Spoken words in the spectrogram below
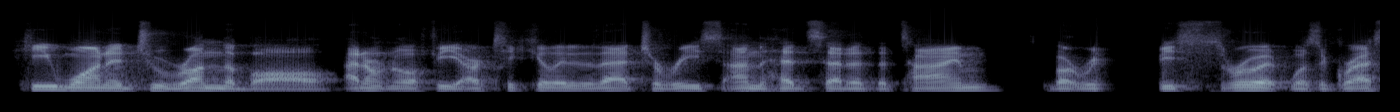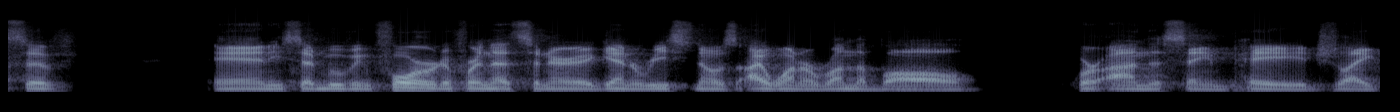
he wanted to run the ball. I don't know if he articulated that to Rees on the headset at the time, but Rees threw it was aggressive, and he said, moving forward, if we're in that scenario again, Rees knows I want to run the ball. We're on the same page, like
